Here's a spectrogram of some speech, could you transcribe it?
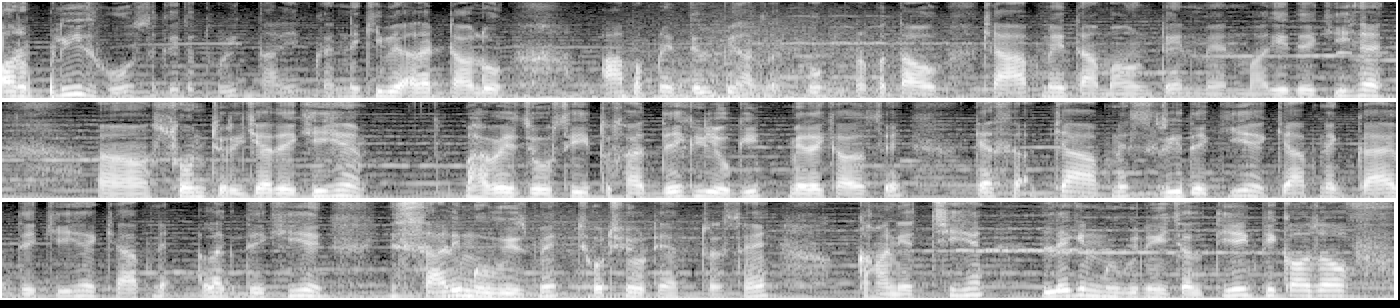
और प्लीज़ हो सके तो थोड़ी तारीफ़ करने की भी आदत डालो। आप अपने दिल पे हाथ रखो और बताओ, क्या आपने द माउंटेन मैन मारी देखी है? सोन चिड़िया देखी है? भावेश जोशी तो शायद देख ली होगी मेरे ख्याल से। कैसा, क्या आपने श्री देखी है? क्या आपने गायब देखी है? क्या आपने अलग देखी है? ये सारी मूवीज़ में छोटे छोटे एक्टर्स हैं। कहानी अच्छी है, लेकिन मूवी नहीं चलती है बिकॉज़ ऑफ़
